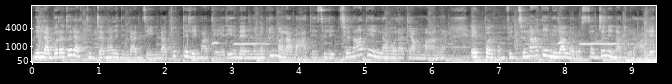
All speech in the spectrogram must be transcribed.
Nel laboratorio artigianale dell'azienda tutte le materie vengono prima lavate, selezionate e lavorate a mano e poi confezionate nella loro stagione naturale.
